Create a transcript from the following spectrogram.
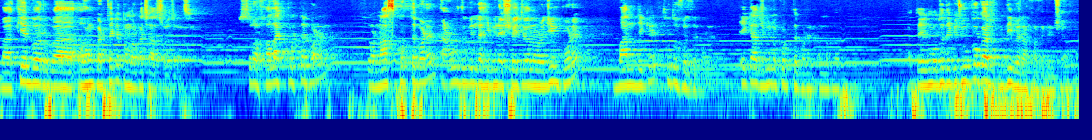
বা কেবর বা অহংকার থেকে তোমার কাছে আশ্রয় চাচ্ছি। সুরা ফালাক করতে পারেন, সুরা নাচ করতে পারেন আউদুবিল্লাহ হিবিনের শৈতান রাজিম পড়ে বাম দিকে থুতু ফেলতে পারেন। এই কাজগুলো করতে পারেন আল্লাহ। এর মধ্যে থেকে কিছু উপকার দিবেন আপনাদের, ইনশাআল্লাহ।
